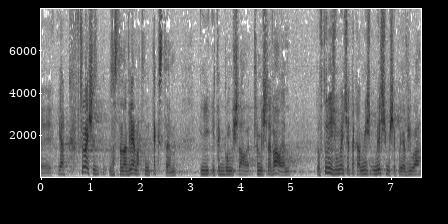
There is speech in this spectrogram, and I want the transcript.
E, jak wczoraj się zastanawiałem nad tym tekstem i, i tak go myślałem, przemyślewałem, to w którymś momencie taka myśl mi się pojawiła,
